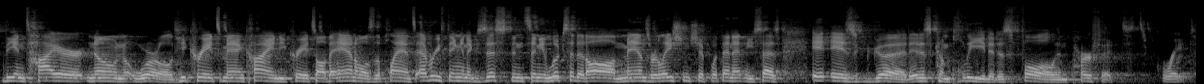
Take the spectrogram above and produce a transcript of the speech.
the entire known world. He creates mankind, He creates all the animals, the plants, everything in existence, and He looks at it all, man's relationship within it, and He says, It is good, it is complete, it is full and perfect. It's great.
